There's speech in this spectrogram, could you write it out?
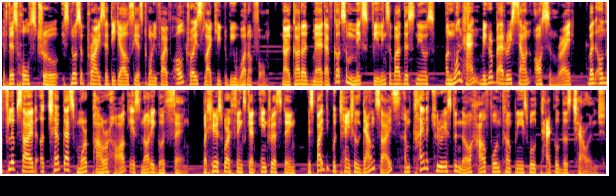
If this holds true, it's no surprise that the Galaxy S25 Ultra is likely to be one of them. Now I gotta admit, I've got some mixed feelings about this news. On one hand, bigger batteries sound awesome, right? But on the flip side, a chip that's more power hog is not a good thing. But here's where things get interesting. Despite the potential downsides, I'm kinda curious to know how phone companies will tackle this challenge.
